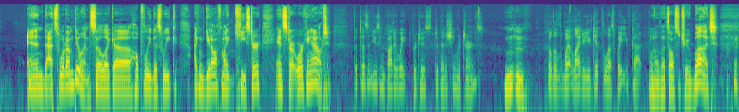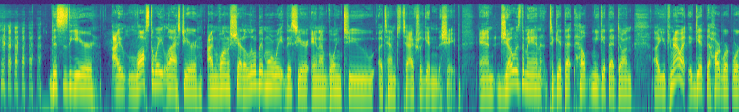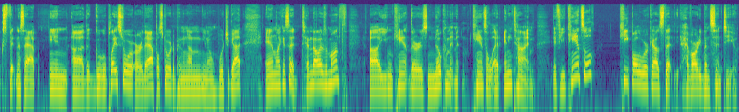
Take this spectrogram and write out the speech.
And that's what I'm doing. So, like, uh, hopefully this week I can get off my keister and start working out. But doesn't using body weight produce diminishing returns? Mm-mm. Well, the wet lighter you get, the less weight you've got. Well, that's also true. But this is the year I lost the weight last year. I want to shed a little bit more weight this year, and I'm going to attempt to actually get into shape. And Joe is the man to get that, help me get that done. Uh, you can now get the Hard Work Works fitness app in uh, the Google Play Store or the Apple Store, depending on you know what you got. And like I said, ten dollars a month. Uh, you can can't. There is no commitment. Cancel at any time. If you cancel, keep all the workouts that have already been sent to you.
